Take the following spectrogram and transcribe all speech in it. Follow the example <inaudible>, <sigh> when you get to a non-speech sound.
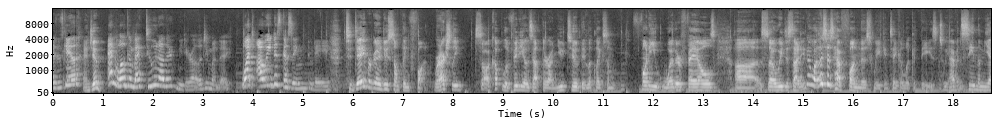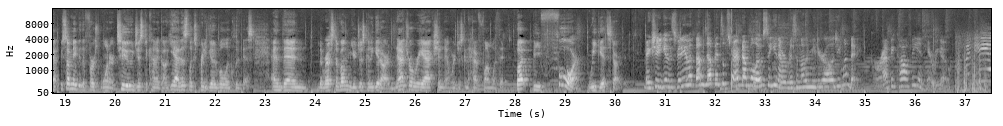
Guys, it's Kayla. And Jim. And welcome back to another Meteorology Monday. What are we discussing today? Today we're going to do something fun. We're actually saw a couple of videos out there on YouTube. They look like some funny weather fails. Uh, so we decided, you know what, let's just have fun this week and take a look at these. So we haven't seen them yet. We saw maybe the first one or two just to kind of go, yeah, this looks pretty good, we'll include this. And then the rest of them, you're just gonna get our natural reaction and we're just gonna have fun with it. But before we get started, Make sure you give this video a thumbs up and subscribe down below so you never miss another Meteorology Monday. Grab your coffee and here we go. I'm here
